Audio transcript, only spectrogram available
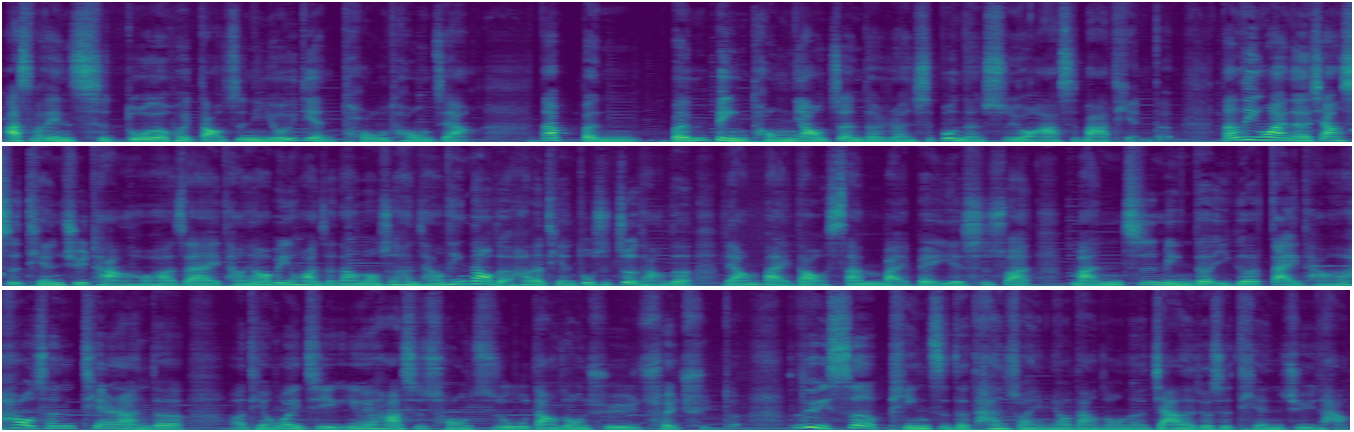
阿斯巴甜吃多了会导致你有一点头痛这样。那本本丙酮尿症的人是不能使用阿斯巴甜的。那另外呢，像是甜菊糖和，它在糖尿病患者当中是很常听到的，它的甜度是蔗糖的两百到三百倍，也是算蛮知名的一个代糖，它号称天然的呃甜味剂，因为它是从植物当中去萃取的。绿色瓶子的碳酸饮料当中呢，加的就是甜菊糖。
